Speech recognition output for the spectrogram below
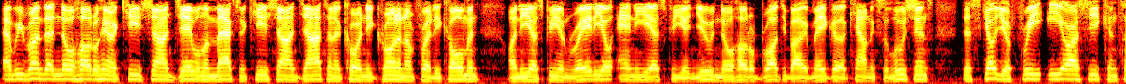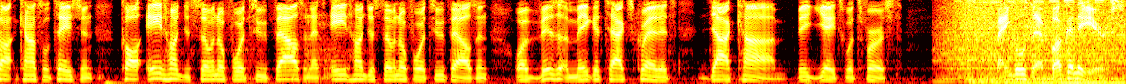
And we run that no huddle here on Keyshawn, J. Will, and Max with Keyshawn Johnson and Courtney Cronin. I'm Freddie Coleman on ESPN Radio and ESPNU. No huddle brought to you by Omega Accounting Solutions. To schedule your free ERC cons- consultation, call 800 704 2000. That's 800 704 2000. Or visit OmegaTaxCredits.com. Big Yates, what's first? Bengals at Buccaneers.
